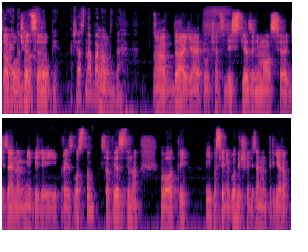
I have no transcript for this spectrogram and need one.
Да, а получается... это было хобби. А сейчас наоборот, а, да? А, да, я, получается, 10 лет занимался дизайном мебели и производством, соответственно. Вот. И, и последние годы еще дизайном интерьера.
